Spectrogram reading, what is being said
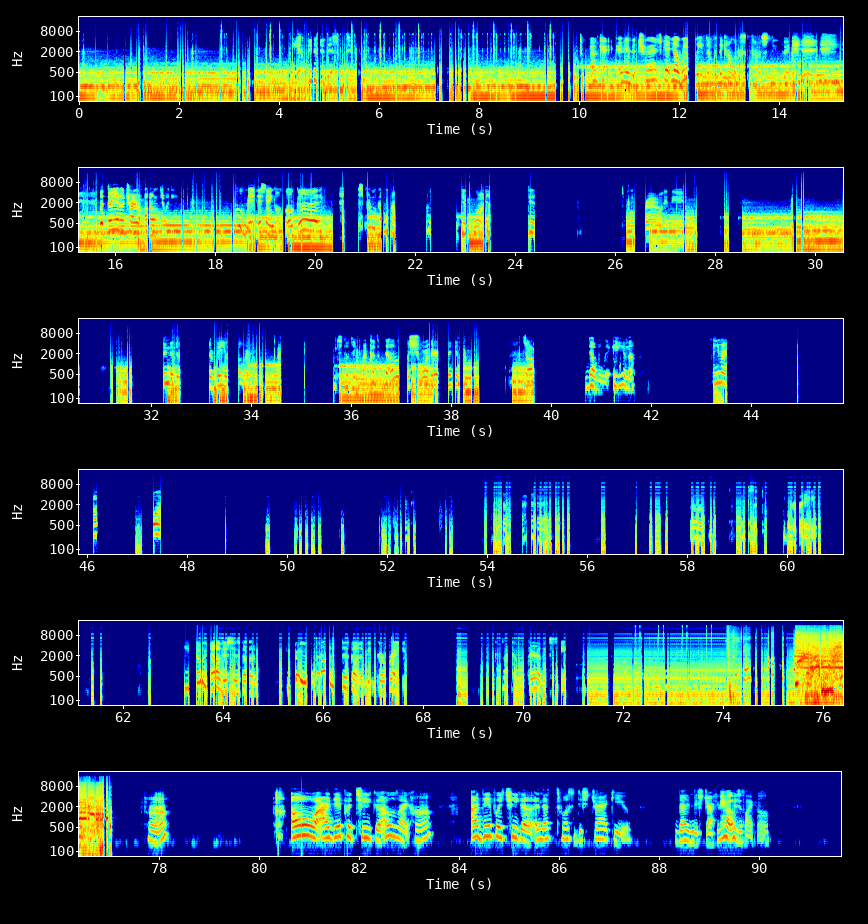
The. No, we leave them they kind of look kind of stupid. but three of them try all on 20. Oh man, this ain't gonna go good. It's probably gonna be my do one. Do go around and then. And the, the video over. I'm still thinking about because the other one was shorter. So I'm double it, you know. And you might so this is great. You know this is gonna you know this is gonna be great. Barely see. Huh? Oh, I did put Chica. I was like, huh? I did put Chica, and that's supposed to distract you. That didn't distract me. I was just like, huh?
